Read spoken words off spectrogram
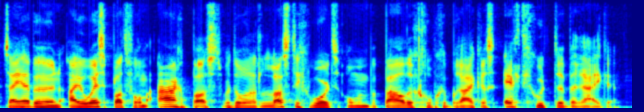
Zij hebben hun iOS-platform aangepast, waardoor het lastig wordt om een bepaalde groep gebruikers echt goed te bereiken.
